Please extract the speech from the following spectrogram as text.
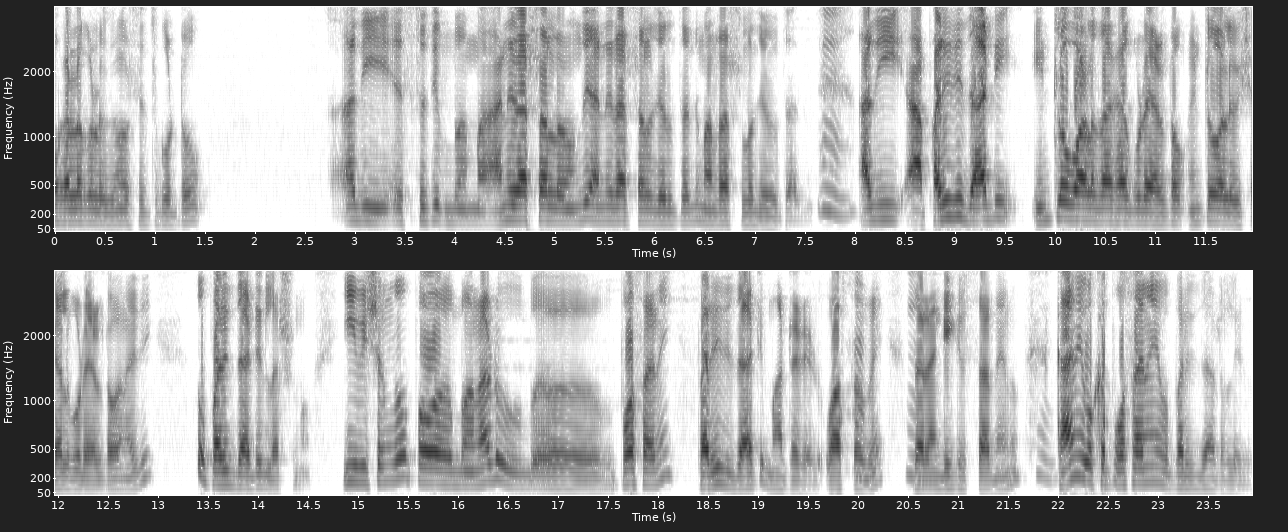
ఒకళ్ళొకళ్ళు విమర్శించుకుంటూ అది స్థుతి అన్ని రాష్ట్రాల్లో ఉంది అన్ని రాష్ట్రాల్లో జరుగుతుంది మన రాష్ట్రంలో జరుగుతుంది. అది ఆ పరిధి దాటి ఇంట్లో వాళ్ళ దాకా కూడా వెళ్ళటం ఇంట్లో వాళ్ళ విషయాలు కూడా వెళ్ళటం అనేది ఓ పరిధి దాటిన లక్షణం. ఈ విషయంలో పో మనాడు పోసాని పరిధి దాటి మాట్లాడాడు. వాస్తవమే దాన్ని అంగీకరిస్తాను నేను. కానీ ఒక పోసానే పరిధి దాటలేదు.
